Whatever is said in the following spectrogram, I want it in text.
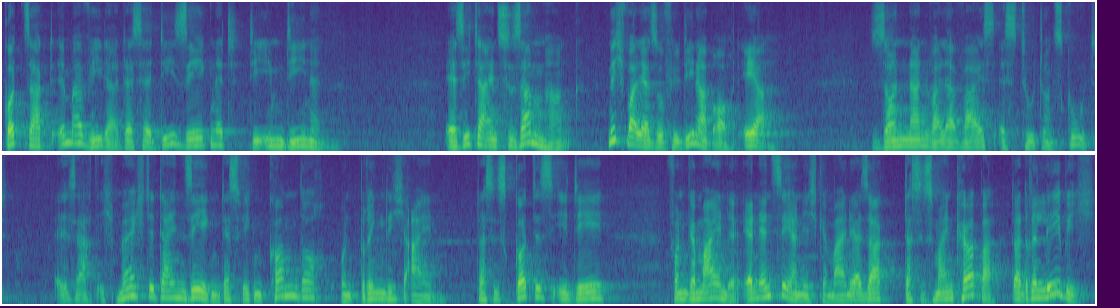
Gott sagt immer wieder, dass er die segnet, die ihm dienen. Er sieht da einen Zusammenhang. Nicht, weil er so viel Diener braucht, er, sondern weil er weiß, es tut uns gut. Er sagt, ich möchte deinen Segen, deswegen komm doch und bring dich ein. Das ist Gottes Idee von Gemeinde. Er nennt sie ja nicht Gemeinde, er sagt, das ist mein Körper, da drin lebe ich.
